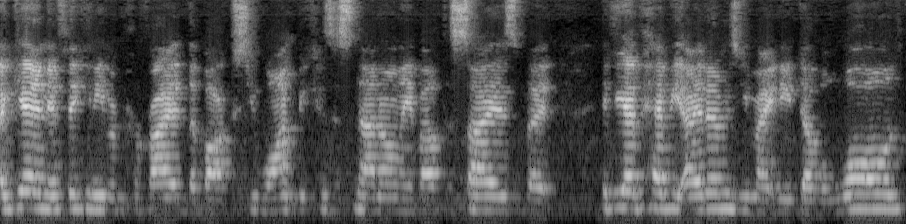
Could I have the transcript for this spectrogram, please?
again if they can even provide the box you want because it's not only about the size but if you have heavy items you might need double walled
